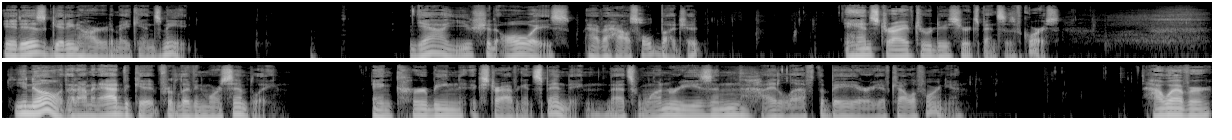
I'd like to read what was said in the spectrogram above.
it is getting harder to make ends meet yeah, you should always have a household budget and strive to reduce your expenses, of course. You know that I'm an advocate for living more simply and curbing extravagant spending. That's one reason I left the Bay Area of California. However,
